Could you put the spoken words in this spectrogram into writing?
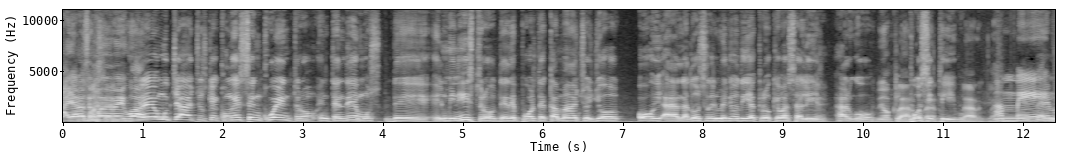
Allá no se puede ver igual. Creo, muchachos, que con ese encuentro entendemos de el ministro de Deporte Camacho, yo hoy a las 12 del mediodía creo que va a salir algo No, claro, positivo. Claro, claro, claro. Amén.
